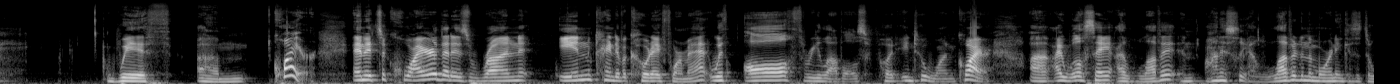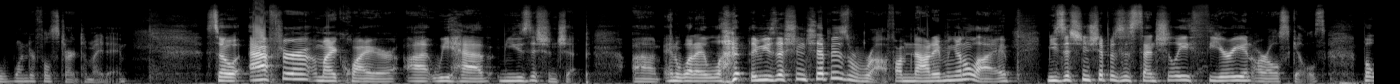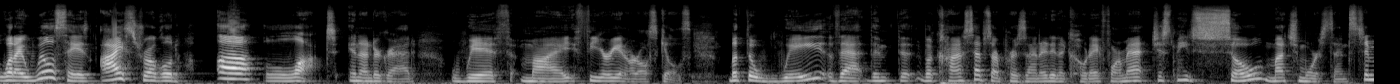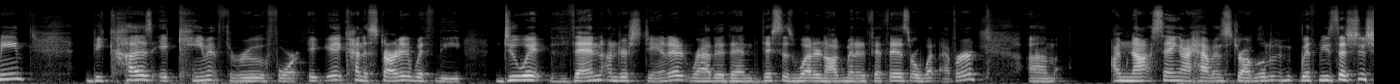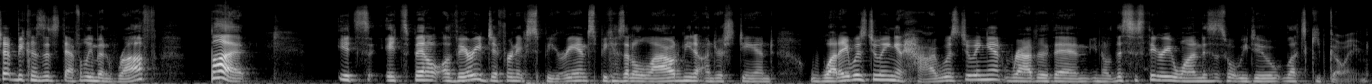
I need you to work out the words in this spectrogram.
with um, choir, and it's a choir that is run in kind of a Kodály format with all three levels put into one choir. Uh, I will say I love it, and honestly, I love it in the morning because it's a wonderful start to my day. So after my choir, uh, we have musicianship. Um, and what I love, the musicianship is rough. I'm not even going to lie. Musicianship is essentially theory and aural skills. But what I will say is I struggled a lot in undergrad with my theory and aural skills. But the way that the, the, the, concepts are presented in a Kodály format just made so much more sense to me because it came it through for it, it kind of started with the do it, then understand it, rather than this is what an augmented fifth is or whatever. Um, I'm not saying I haven't struggled with musicianship because it's definitely been rough, but it's it's been a, a very different experience because it allowed me to understand what I was doing and how I was doing it rather than, you know, this is theory 1, this is what we do, let's keep going.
